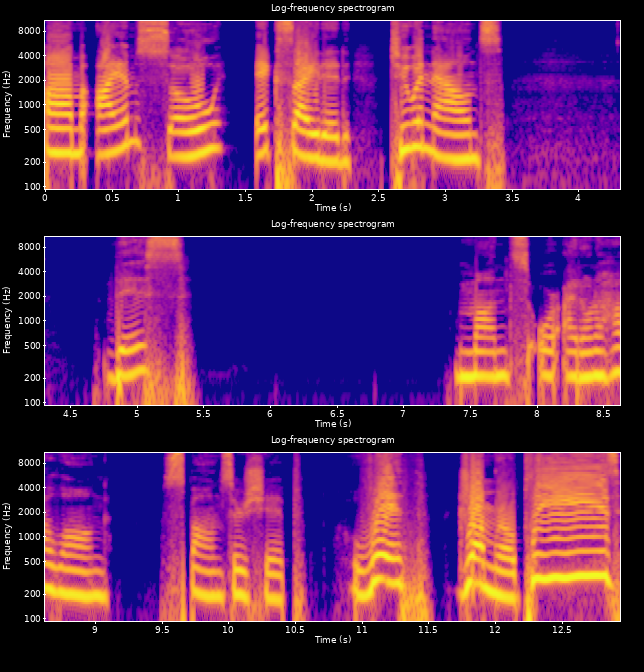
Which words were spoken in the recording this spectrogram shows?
Um, I am so excited to announce this month's or I don't know how long sponsorship with drumroll, please.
